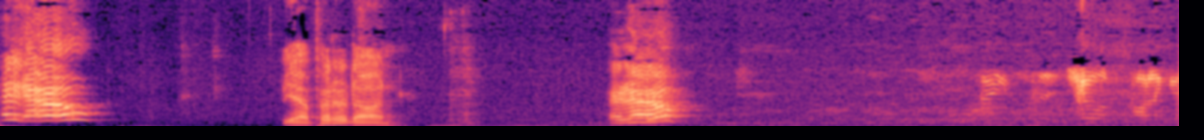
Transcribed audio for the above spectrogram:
Hello. Yeah, put it on. Hello? Hi, this is June calling you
